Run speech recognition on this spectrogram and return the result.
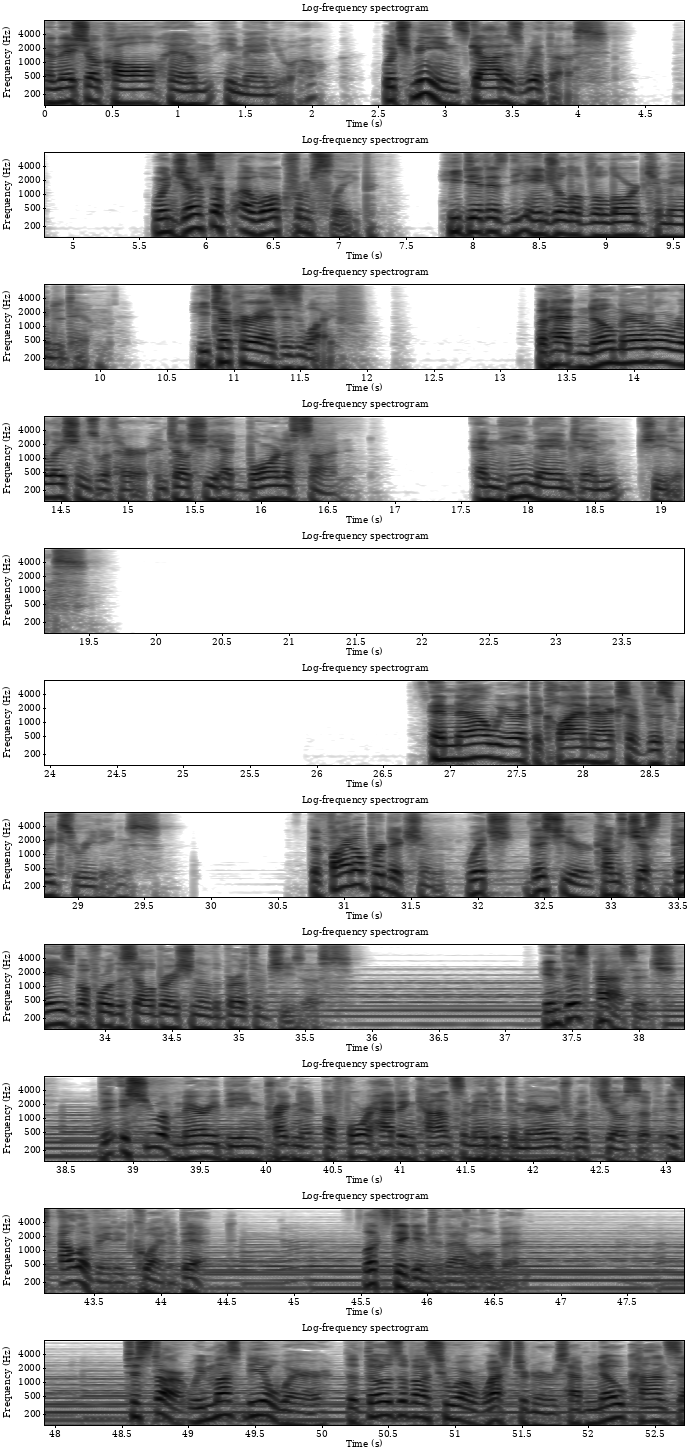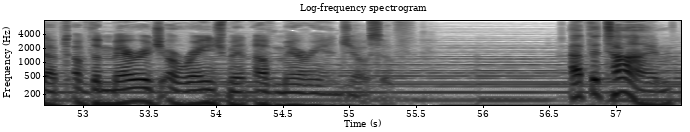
and they shall call him Emmanuel, which means God is with us. When Joseph awoke from sleep, he did as the angel of the Lord commanded him. He took her as his wife, but had no marital relations with her until she had borne a son, and he named him Jesus. And now we are at the climax of this week's readings. The final prediction, which this year comes just days before the celebration of the birth of Jesus. In this passage, the issue of Mary being pregnant before having consummated the marriage with Joseph is elevated quite a bit. Let's dig into that a little bit. To start, we must be aware that those of us who are Westerners have no concept of the marriage arrangement of Mary and Joseph. At the time,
